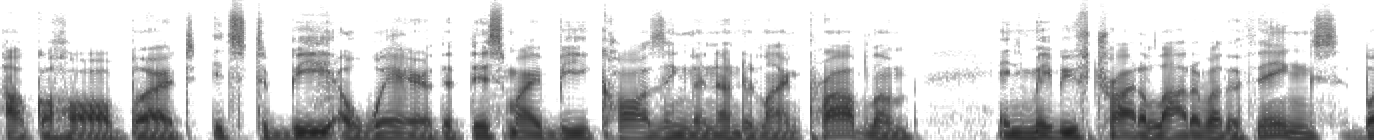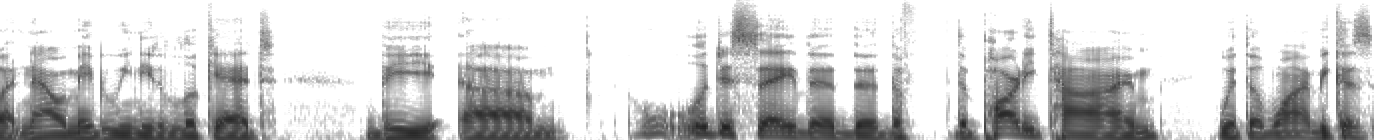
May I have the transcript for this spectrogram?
alcohol but it's to be aware that this might be causing an underlying problem and maybe you've tried a lot of other things, but now maybe we need to look at the um, we'll just say the the the, the party time with the wine because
